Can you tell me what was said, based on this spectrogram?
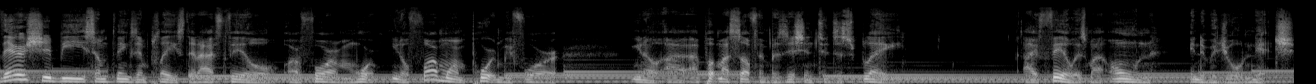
there should be some things in place that I feel are far more, you know, far more important before, you know, I, I put myself in position to display. I feel is my own individual niche.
